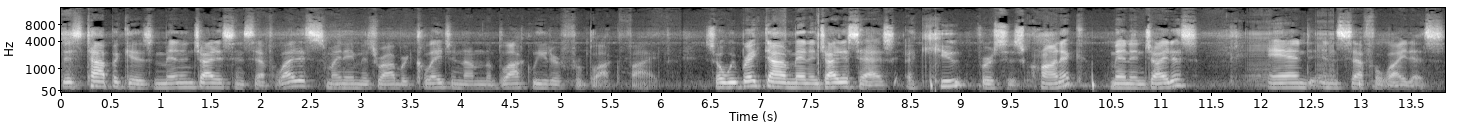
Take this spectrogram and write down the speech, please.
This topic is meningitis and encephalitis. My name is Robert Kalayjian. I'm the block leader for Block 5. So we break down meningitis as acute versus chronic meningitis and encephalitis.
